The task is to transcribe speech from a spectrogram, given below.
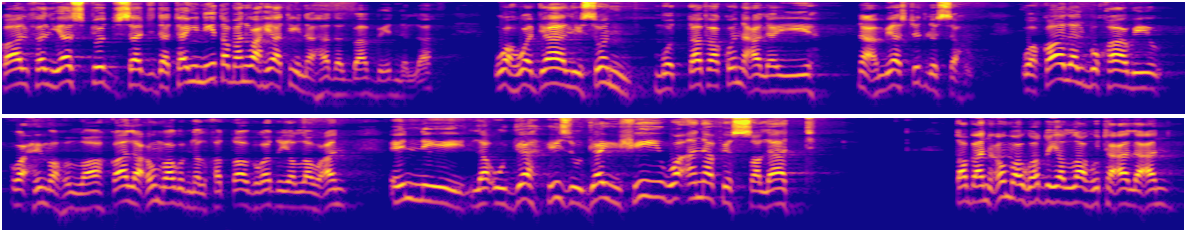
قال فليسجد سجدتين. طبعا راح يأتينا هذا الباب بإذن الله. وهو جالس متفق عليه. نعم يسجد للسهو. وقال البخاري رحمه الله قال عمر بن الخطاب رضي الله عنه إني لأجهز جيشي وأنا في الصلاة. طبعا عمر رضي الله تعالى عنه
